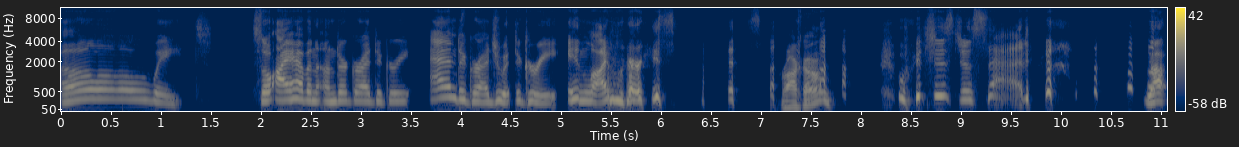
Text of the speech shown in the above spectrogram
Oh, wait. So I have an undergrad degree and a graduate degree in libraries, Rock on. which is just sad. not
